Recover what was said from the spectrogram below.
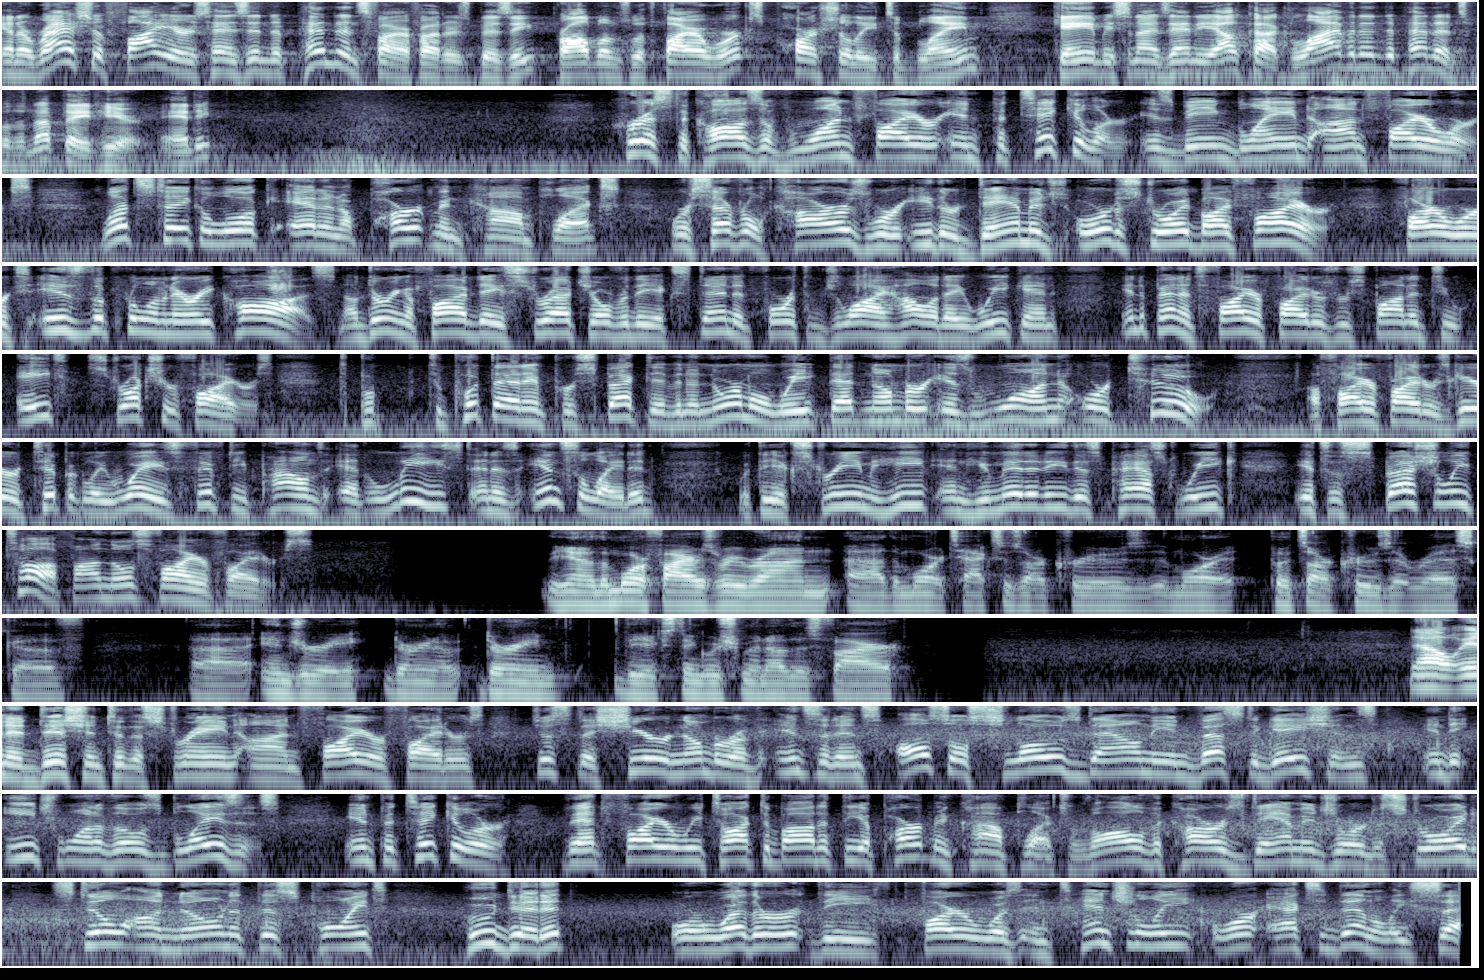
And a rash of fires has Independence firefighters busy. Problems with fireworks partially to blame. KMBC 9's Andy Alcock live in Independence with an update here. Andy? Chris, the cause of one fire in particular is being blamed on fireworks. Let's take a look at an apartment complex where several cars were either damaged or destroyed by fire. Fireworks is the preliminary cause. Now, during a five day stretch over the extended 4th of July holiday weekend, Independence firefighters responded to eight structure fires. To, pu to put that in perspective, in a normal week, that number is one or two. A firefighter's gear typically weighs 50 pounds at least and is insulated. With the extreme heat and humidity this past week, it's especially tough on those firefighters you know, the more fires we run, uh, the more it taxes our crews, the more it puts our crews at risk of uh, injury during, a, during the extinguishment of this fire. Now, in addition to the strain on firefighters, just the sheer number of incidents also slows down the investigations into each one of those blazes. In particular, that fire we talked about at the apartment complex with all of the cars damaged or destroyed, still unknown at this point. Who did it? Or whether the fire was intentionally or accidentally set.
